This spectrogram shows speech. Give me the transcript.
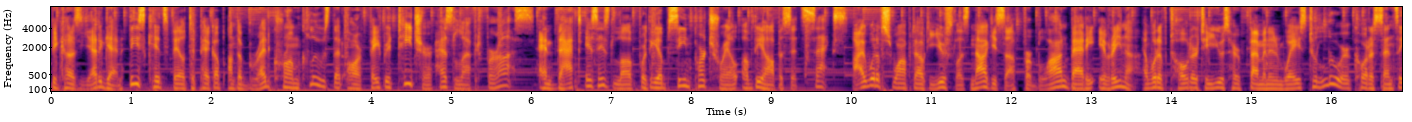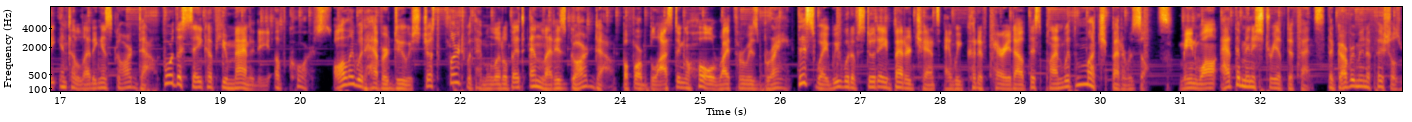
Because yet again, these kids failed to pick up on the breadcrumb clues that our favorite teacher has left for us. And that is his love for the obscene portrayal of the opposite sex. I would have swapped out useless Nagisa for blonde baddie Irina and would have told her to use her feminine ways to lure Koro-sensei into letting his guard down, for the sake of humanity, of course. All I would have her do is just flirt with him a little bit and let his guard down, before blasting a hole right through his brain. This way, we would have stood a better chance and we could have carried out this plan with much better results. Meanwhile, at the Ministry of Defense, the government officials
